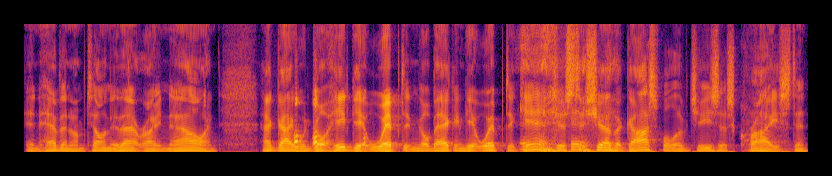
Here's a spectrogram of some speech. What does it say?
in heaven. I'm telling you that right now. And that guy would go, he'd get whipped and go back and get whipped again just to share the gospel of Jesus Christ. And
